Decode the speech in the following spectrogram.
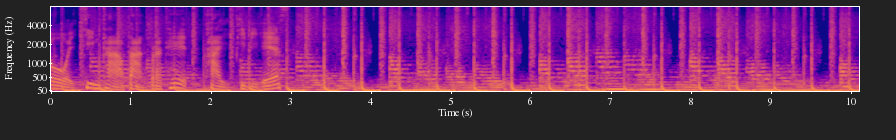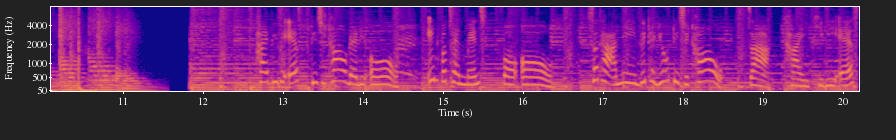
โดยทีมข่าวต่างประเทศไทย PBS ไทย PBS ดิจิทัล Radio Infotainment for All สถานีวิทยุดิจิทัล จากไทย PBS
